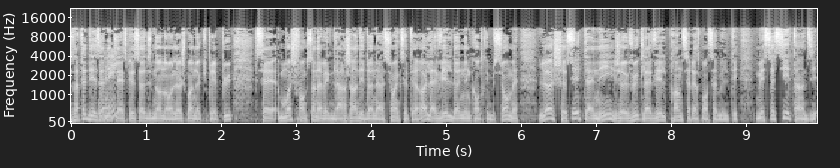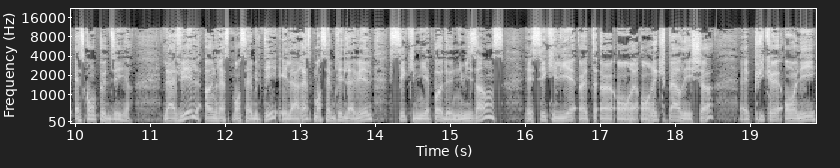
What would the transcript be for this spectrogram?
ça fait des années que la SPCA dit non, non, là, je m'en occuperai plus. C'est, moi, je fonctionne avec de l'argent, des donations, etc. La ville donne une contribution, mais là, je suis tanné, je veux que la ville prenne ses responsabilités. Mais ceci étant dit, est-ce qu'on peut dire, la ville a une responsabilité et la responsabilité de la ville, c'est qu'il n'y ait pas de nuisance, c'est qu'il y ait un, on, récupère les chats, et puis qu'on les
